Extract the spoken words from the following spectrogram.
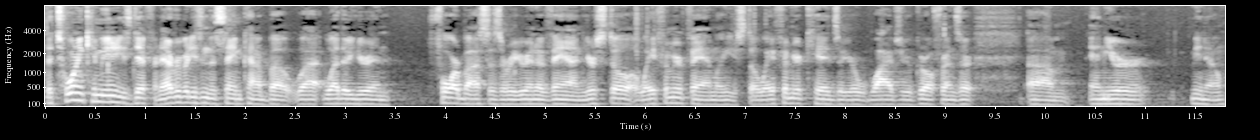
The touring community is different. Everybody's in the same kind of boat. Whether you're in four buses or you're in a van, you're still away from your family. You're still away from your kids or your wives or your girlfriends, or um, and you're, you know,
